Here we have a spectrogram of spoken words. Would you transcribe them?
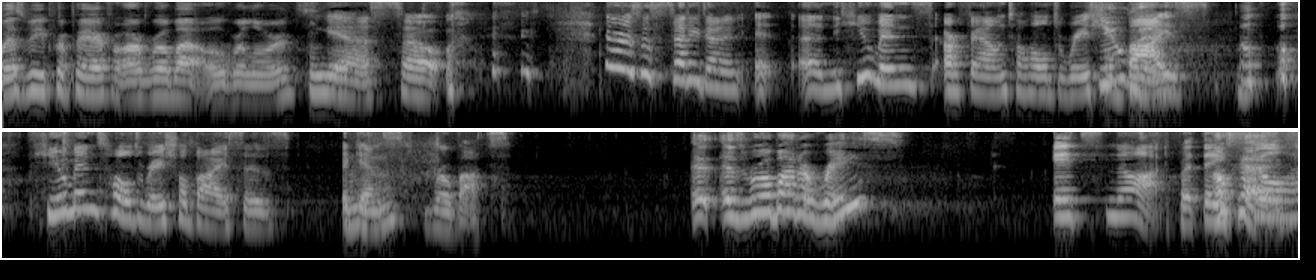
as we prepare for our robot overlords. Yeah, so there was a study done, in, and humans are found to hold racial bias. Humans hold racial biases against robots. Is robot a race? It's not, but they Okay. still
